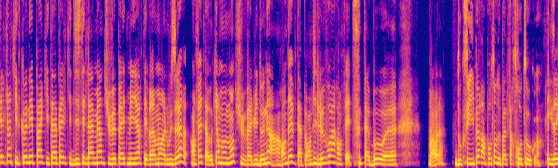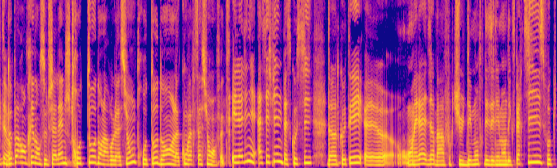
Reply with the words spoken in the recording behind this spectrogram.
quelqu'un qui te connaît pas, qui t'appelle, qui te dit c'est de la merde, tu veux pas être meilleur, t'es vraiment un loser, en fait, à aucun moment tu vas lui donner un rendez-vous, t'as pas envie de le voir, en fait. T'as beau. Euh, voilà. Donc c'est hyper important de pas le faire trop tôt, quoi. Exactement. De pas rentrer dans ce challenge trop tôt dans la relation, trop tôt dans la conversation, en fait. Et la ligne est assez fine parce qu'aussi, d'un autre côté, euh, on est là à dire, ben, faut que tu démontres des éléments d'expertise, faut que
